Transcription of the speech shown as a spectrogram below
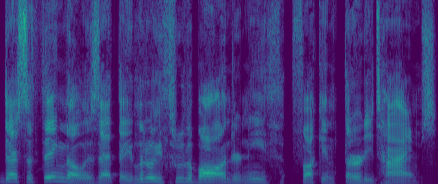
That's the thing, though, is that they literally threw the ball underneath fucking thirty times.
